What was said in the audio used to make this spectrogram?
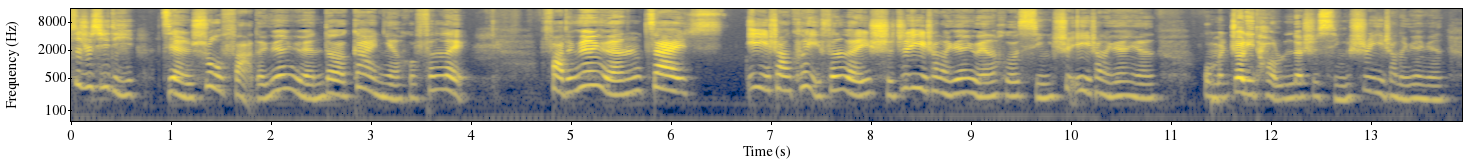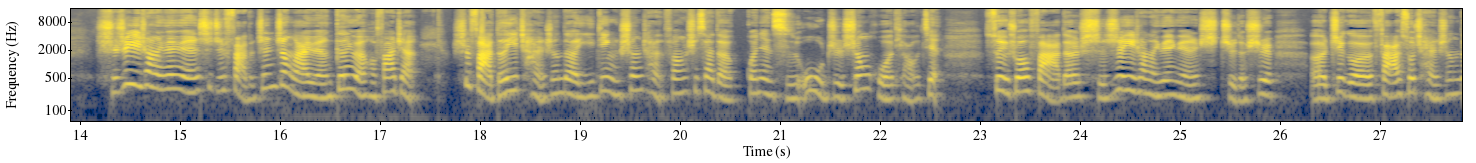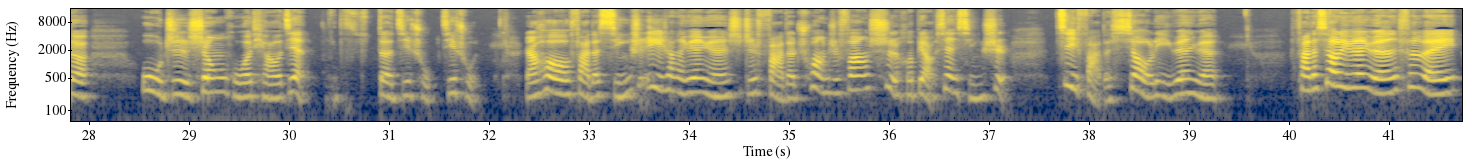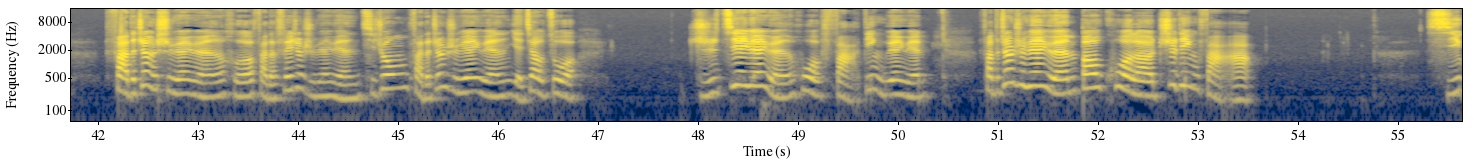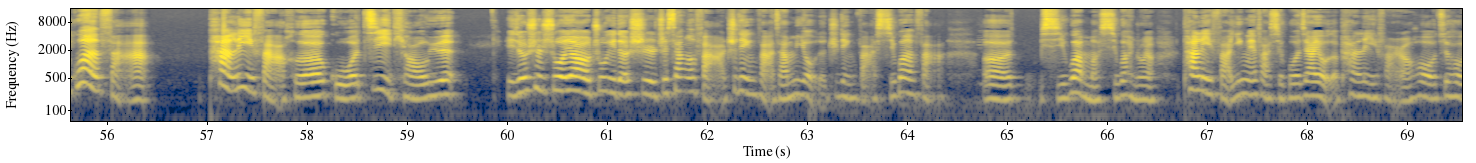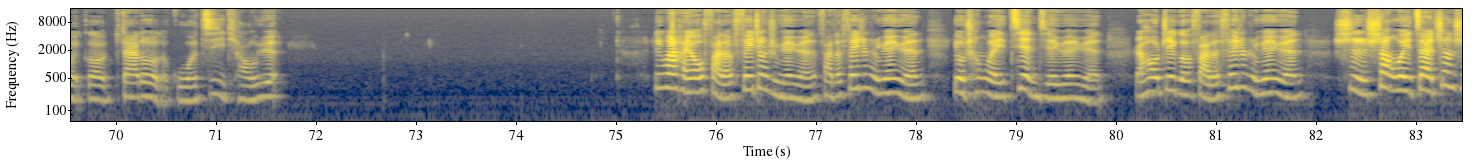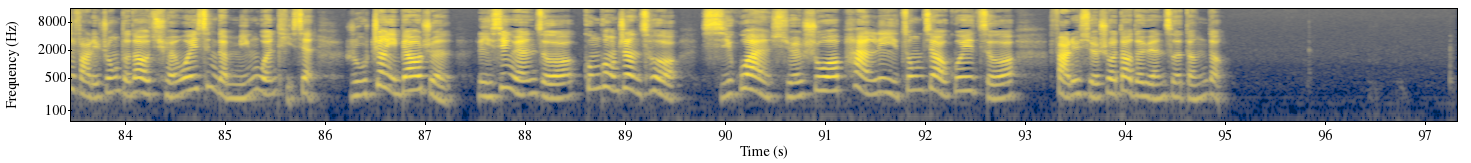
四十七题，简述法的渊源的概念和分类。法的渊源在意义上可以分为实质意义上的渊源和形式意义上的渊源。我们这里讨论的是形式意义上的渊源。实质意义上的渊源是指法的真正来源、根源和发展，是法得以产生的一定生产方式下的关键词物质生活条件。所以说，法的实质意义上的渊源是指的是，呃，这个法所产生的。物质生活条件的基础基础，然后法的形式意义上的渊源是指法的创制方式和表现形式，即法的效力渊源。法的效力渊源分为法的正式渊源和法的非正式渊源，其中法的正式渊源也叫做直接渊源或法定渊源。法的正式渊源包括了制定法、习惯法。判例法和国际条约，也就是说要注意的是这三个法：制定法，咱们有的制定法；习惯法，呃，习惯嘛，习惯很重要；判例法，英美法系国家有的判例法；然后最后一个大家都有的国际条约。另外还有法的非正式渊源，法的非正式渊源又称为间接渊源。然后这个法的非正式渊源是尚未在正式法律中得到权威性的明文体现。如正义标准、理性原则、公共政策、习惯、学说、判例、宗教规则、法律学说、道德原则等等。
